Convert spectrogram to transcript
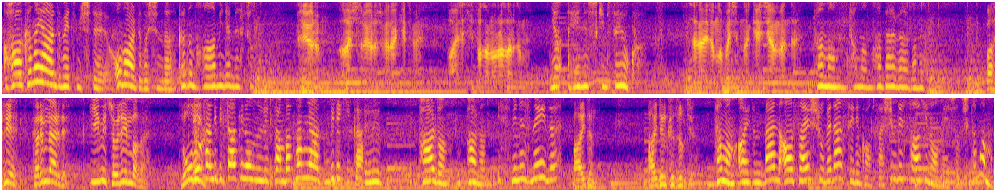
Hakan'a yardım etmişti. O vardı başında. Kadın hamile Mesut. Biliyorum. Araştırıyoruz merak etme. Ailesi falan oralarda mı? Ya henüz kimse yok. Sen ayrılma başından. Geleceğim ben de. Tamam tamam haber ver bana. Bahriye, karım nerede? İyi mi? Söyleyin bana. Ne olur. Beyefendi bir sakin olun lütfen. Bakmam lazım. Bir dakika. Ee, pardon, pardon. İsminiz neydi? Aydın. Aydın Kızılcı. Tamam Aydın, ben Asayiş Şube'den Selin Komiser. Şimdi sakin olmaya çalış, tamam mı?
